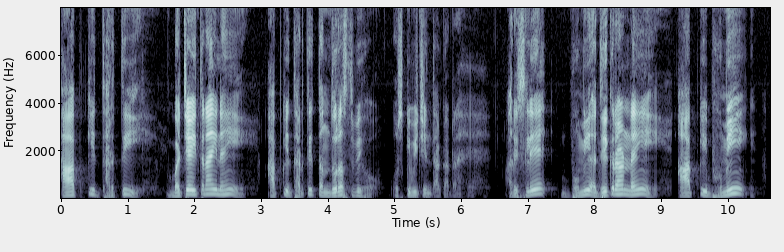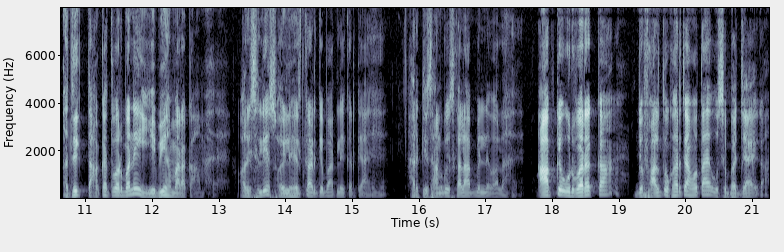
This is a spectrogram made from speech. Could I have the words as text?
आपकी धरती बचे इतना ही नहीं, आपकी धरती तंदुरुस्त भी हो, उसकी भी चिंता कर रहे हैं। और इसलिए भूमि अधिग्रहण नहीं, आपकी भूमि अधिक ताकतवर बने, ये भी हमारा काम है। और इसलिए सॉइल हेल्थ कार्ड की बात लेकर के आए हैं। हर किसान को इसका लाभ मिलने वाला है। आपके उर्वरक का जो फालतू खर्चा होता है उससे बच जाएगा।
